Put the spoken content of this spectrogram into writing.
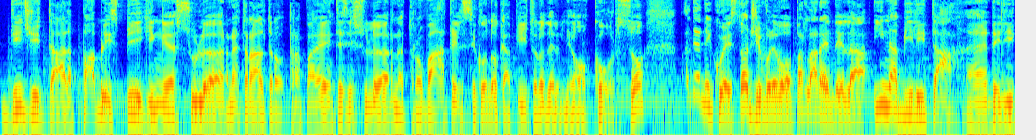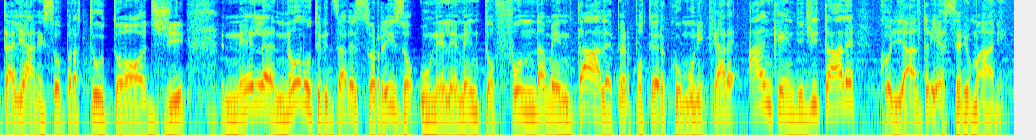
digital public speaking su Learn, tra l'altro tra parentesi su Learn trovate trovate il secondo capitolo del mio corso. Al di là di questo, oggi volevo parlare della inabilità eh, degli italiani, soprattutto oggi, nel non utilizzare il sorriso, un elemento fondamentale per poter comunicare anche in digitale con gli altri esseri umani.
